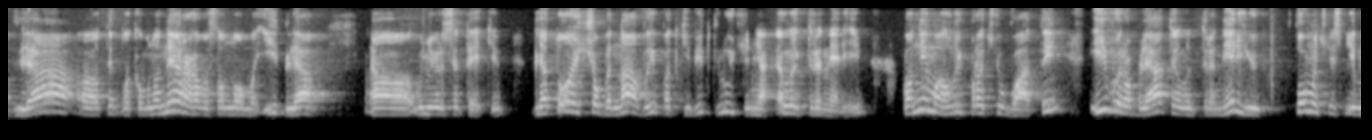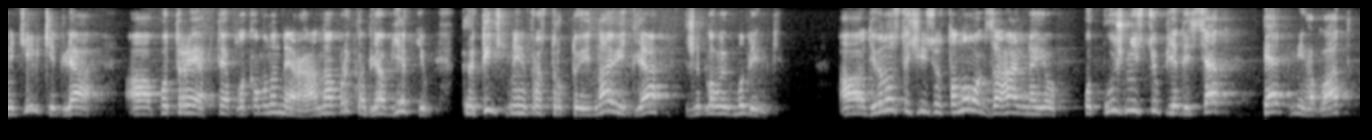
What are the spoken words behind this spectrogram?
для теплокомуненерго в основному і для університетів, для того, щоб на випадки відключення електроенергії вони могли працювати і виробляти електроенергію, в тому числі не тільки для потреб теплокомуненерго, а наприклад для об'єктів критичної інфраструктури, навіть для житлових будинків. А 96 установок загальною потужністю 55 МВт.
